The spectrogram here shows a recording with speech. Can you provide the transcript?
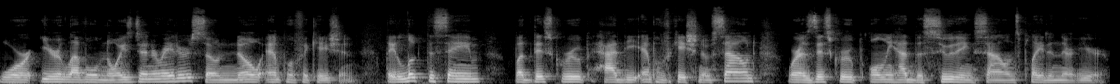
wore ear level noise generators, so no amplification. They looked the same, but this group had the amplification of sound, whereas this group only had the soothing sounds played in their ear.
